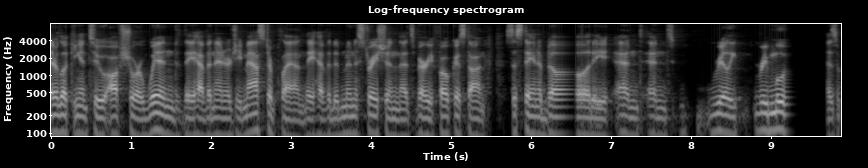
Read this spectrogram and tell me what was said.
They're looking into offshore wind. They have an energy master plan. They have an administration that's very focused on sustainability and, and really remove as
